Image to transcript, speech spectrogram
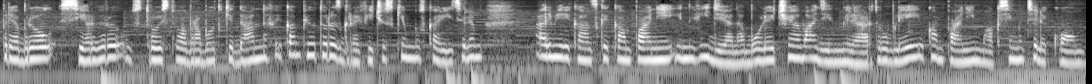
приобрел серверы, устройства обработки данных и компьютеры с графическим ускорителем американской компании NVIDIA на более чем 1 миллиард рублей у компании Maxima Telecom.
